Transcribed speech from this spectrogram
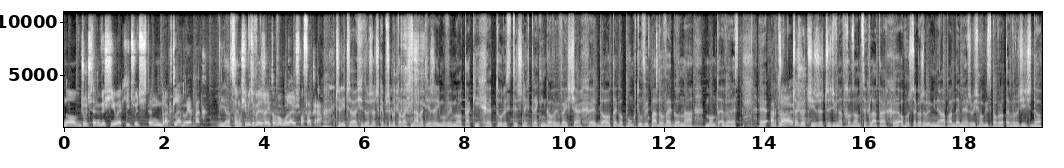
no czuć ten wysiłek i czuć ten brak tlenu jednak. Jasne. Co musi być wyżej, to w ogóle już masakra. Czyli trzeba się troszeczkę przygotować, nawet jeżeli mówimy o takich e, turystycznych, trekkingowych wejściach e, do tego punktu wypadowego na Mount Everest. E, Artur, Tak. czego Ci życzyć w nadchodzących latach, oprócz tego, żeby minęła pandemia, żebyśmy mogli z powrotem wrócić do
